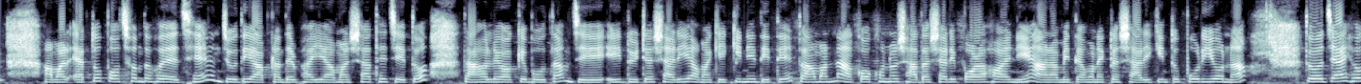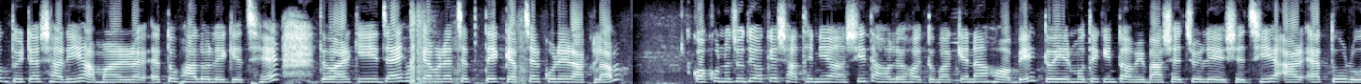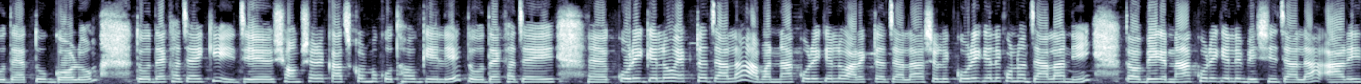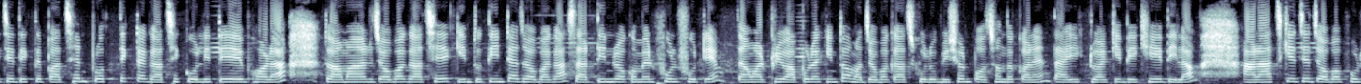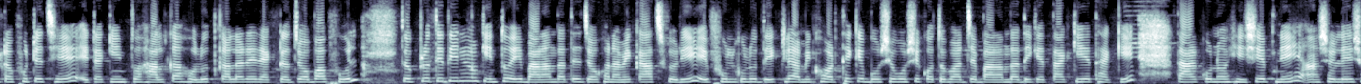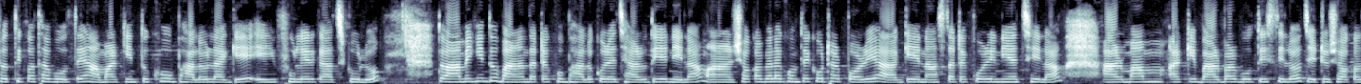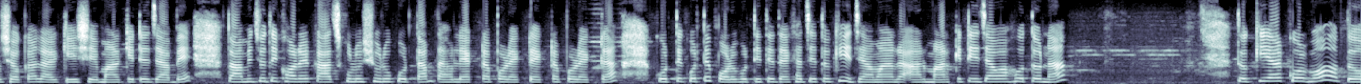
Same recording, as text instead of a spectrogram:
আমার এত পছন্দ হয়েছে, যদি আপনাদের ভাইয়া আমার সাথে যেত, তাহলে ওকে বলতাম যে এই দুইটা শাড়ি আমাকে কিনে দিতে। তো আমার না কখনো সাদা শাড়ি পরা হয়নি, আর আমি তেমন একটা শাড়ি কিন্তু পরিও না। তো যাই হোক দুইটা শাড়ি আমার এত ভালো লেগেছে। তো আর কি যাই হোক ক্যামেরাতে ক্যাপচার করে রাখলাম। কখনো যদি ওকে সাথে নিয়ে আসি, তাহলে হয়তো বা কেনা হবে। তো এর মধ্যে কিন্তু আমি বাসায় চলে এসেছি। আর এত রোদ, এত গরম, তো দেখা যায় কি যে সংসারে কাজকর্ম কোথাও গেলে, তো দেখা যায় করে গেলেও একটা জ্বালা, আবার না করে গেলেও আরেকটা জ্বালা। আসলে করে গেলে কোনো জ্বালা নেই, তবে না করে গেলে বেশি জ্বালা। আর এই যে দেখতে পাচ্ছেন, প্রত্যেকটা গাছে কলিতে ভরা, তো আমার জবা গাছে কিন্তু তিনটা জবা গাছ, আর তিন রকমের ফুল ফুটে। তো আমার প্রিয় আপুরা কিন্তু আমার জবা গাছগুলো ভীষণ পছন্দ করেন, তাই একটু আর কি দেখিয়ে দিলাম। আর আজকে যে জবা ফুলটা ফুটেছে, এটা কিন্তু হালকা হলুদ কালারের একটা জবা ফুল। তো প্রতিদিন কিন্তু এই বারান্দাতে যখন আমি কাজ করি, এই ফুলগুলো দেখলে আমি ঘর থেকে বসে বসে কতবার যে বারান্দার দিকে তাকিয়ে থাকি, তার কোনো হিসেব নেই। আসলে সত্যি কথা বলতে আমার কিন্তু খুব ভালো লাগে এই ফুলের গাছগুলো। তো আমি কিন্তু বারান্দাটা খুব ভালো করে ঝাড়ু দিয়ে নিলাম। আর সকালবেলা ঘুম থেকে ওঠার পরে আগে নাস্তাটা করে নিয়েছিলাম। আর মাম আর কি বারবার বলতেছিল যে একটু সকাল সকাল আর কি সে মার্কেটে যাবে। তো আমি যদি ঘরের কাজগুলো শুরু করতাম তাহলে একটা পর একটা একটা পর একটা। করতে করতে পরবর্তীতে দেখা যেত কি যে আমার আর মার্কেটে যাওয়া হতো না। তো কি আর করব? তো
